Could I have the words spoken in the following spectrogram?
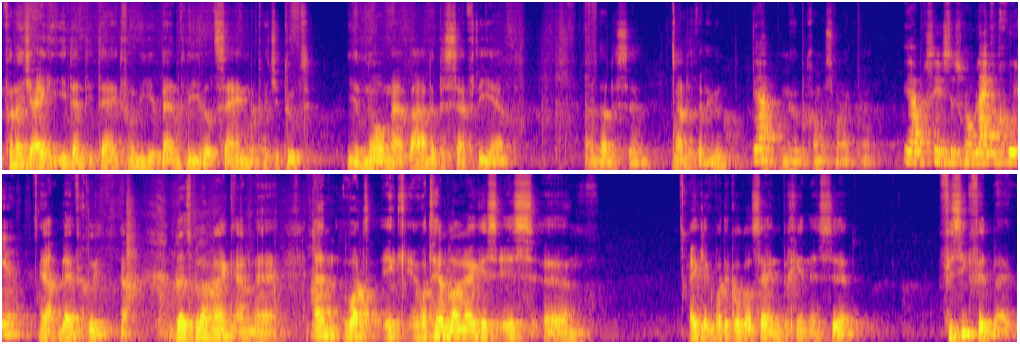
vanuit je eigen identiteit, van wie je bent, wie je wilt zijn, met wat je doet, je normen en waardebesef die je hebt. En dat is, nou, dat wil ik doen. Ja. Nieuwe programma's maken. Ja. precies. Dus gewoon blijven groeien. Ja, blijven groeien. Ja. Dat is belangrijk. En, uh, en wat, ik, wat heel belangrijk is, is uh, eigenlijk wat ik ook al zei in het begin, is uh, fysiek fit blijven.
